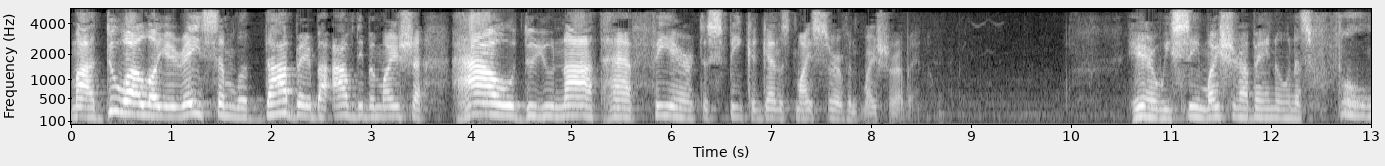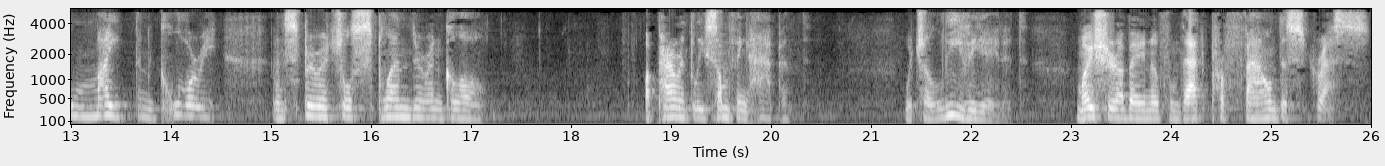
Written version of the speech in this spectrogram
Ma'adua lo yiresim daber ba'avdi b'Moshe. How do you not have fear to speak against my servant Moshe Rabbeinu? Here we see Moshe Rabbeinu in his full might and glory and spiritual splendor and glow. Apparently something happened which alleviated Moshe Rabbeinu from that profound distress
